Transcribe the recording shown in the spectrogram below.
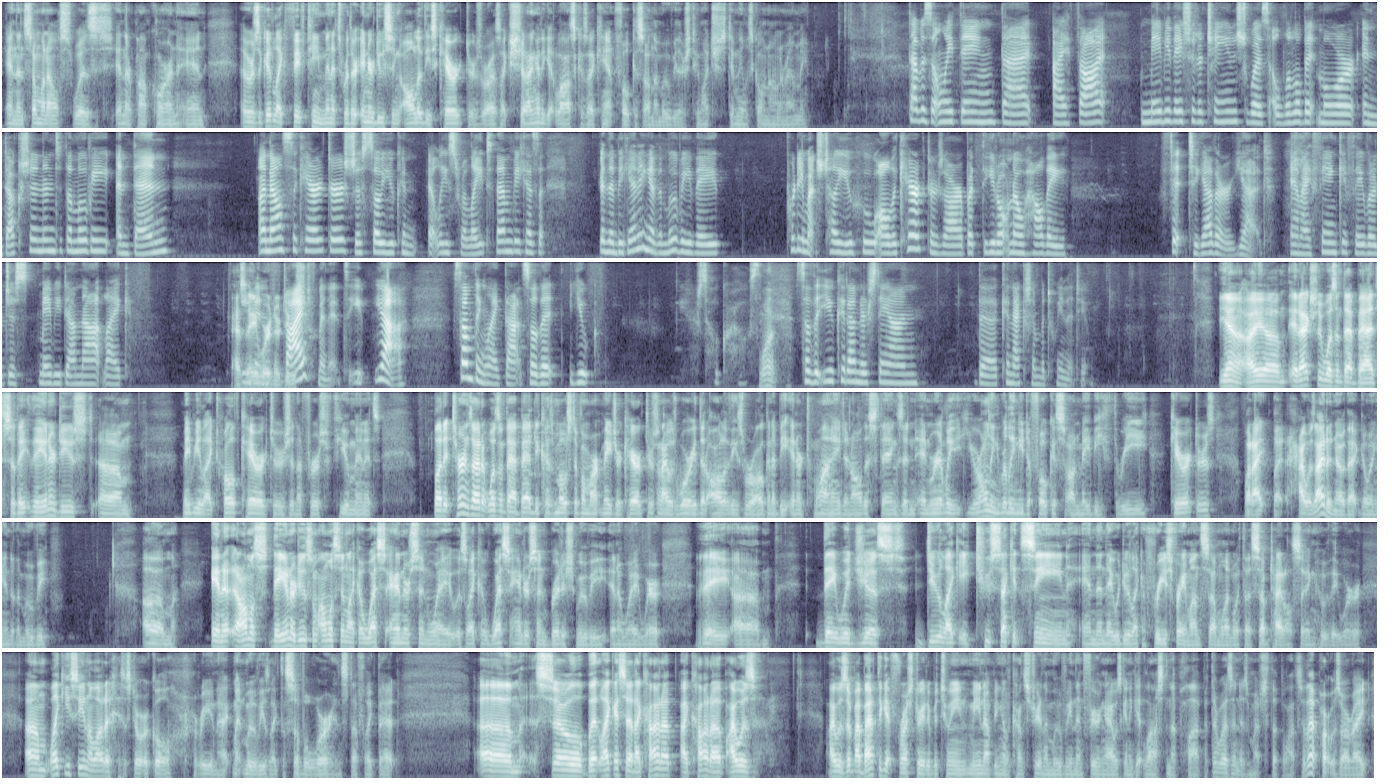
and then someone else was in their popcorn, and there was a good like 15 minutes where they're introducing all of these characters. Where I was like, shit, I'm gonna get lost because I can't focus on the movie. There's too much stimulus going on around me. That was the only thing that I thought maybe they should have changed was a little bit more induction into the movie and then announce the characters just so you can at least relate to them because in the beginning of the movie they pretty much tell you who all the characters are, but you don't know how they fit together yet. And I think if they would have just maybe done that, like As they were introduced. five minutes, yeah, something like that, so that you. You're so gross. What? So that you could understand the connection between the two. Yeah, I um, it actually wasn't that bad. So they they introduced um, maybe like twelve characters in the first few minutes, but it turns out it wasn't that bad because most of them aren't major characters, and I was worried that all of these were all going to be intertwined and all these things, and and really you only really need to focus on maybe three characters. But I but how was I to know that going into the movie? Um, and it almost they introduced them almost in like a Wes Anderson way. It was like a Wes Anderson British movie in a way where they um, they would just do like a two second scene and then they would do like a freeze frame on someone with a subtitle saying who they were. Um, like you see in a lot of historical reenactment movies like the Civil War and stuff like that. Um, so, but like I said, I caught up. I caught up. I was I was about to get frustrated between me not being able to concentrate on the movie and then fearing I was going to get lost in the plot, but there wasn't as much to the plot. So that part was all right.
